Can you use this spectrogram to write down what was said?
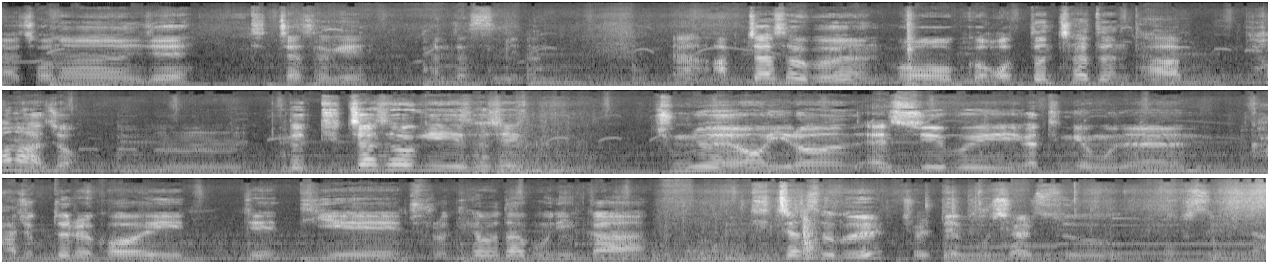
자, 저는 이제 뒷좌석에 앉았습니다. 야, 앞좌석은 뭐 그 어떤 차든 다 편하죠. 음, 근데 뒷좌석이 사실 중요해요. 이런 SUV 같은 경우는 가족들을 거의 이제 뒤에 주로 태우다 보니까 뒷좌석을 절대 무시할 수 없습니다.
